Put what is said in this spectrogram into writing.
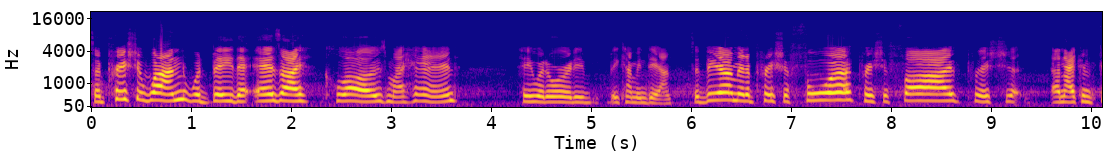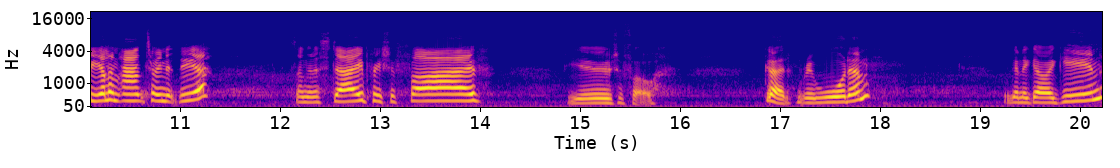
So pressure one would be that as I close my hand, he would already be coming down. So there I'm at a pressure four, pressure five, pressure, and I can feel him answering it there. So I'm going to stay, pressure five, beautiful. Good, reward him. We're going to go again.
